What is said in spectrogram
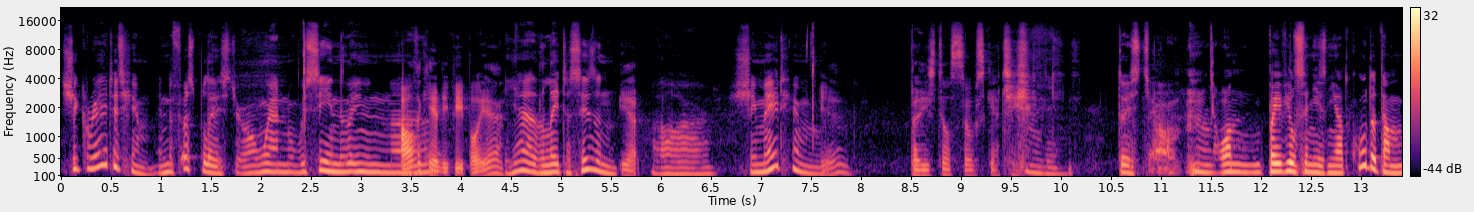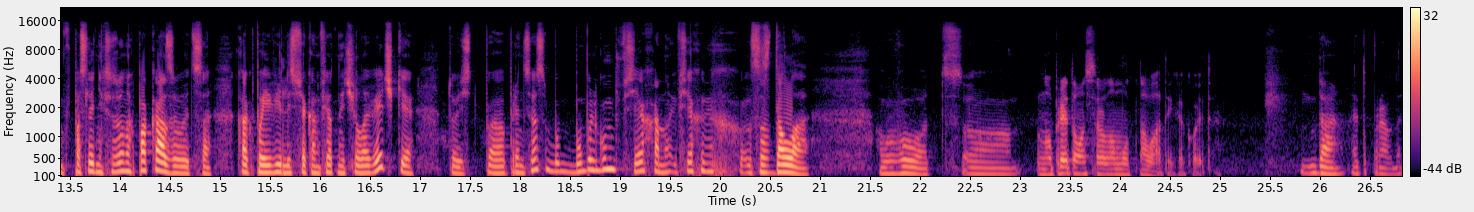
She created him in the first place when we see in, in uh, All the candy people, yeah, Yeah, the later season. yeah, Uh, she made him. yeah. But he's still so sketchy. М, То есть э, он появился не из ниоткуда, там в последних сезонах показывается, как появились все конфетные человечки, то есть принцесса Бу- Бубльгум всех, она, всех их создала. Вот. э, Но при этом он все равно мутноватый какой-то. Да, это правда.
